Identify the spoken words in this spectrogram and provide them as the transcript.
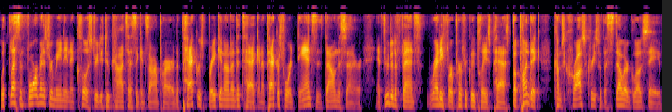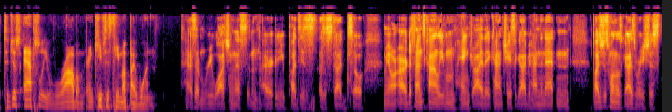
With less than four minutes remaining in a close 3-2 contest against Arnprior, the Packers break in on an attack, and a Packers forward dances down the center and through the defense, ready for a perfectly placed pass. But Pundyk comes cross crease with a stellar glove save to just absolutely rob him and keeps his team up by one as I'm rewatching this, and I already knew Pudsey as, a stud. So, you know, our, our defense kind of leave him hang dry. They kind of chase a guy behind the net, and Pud's just one of those guys where he's just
